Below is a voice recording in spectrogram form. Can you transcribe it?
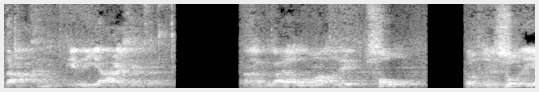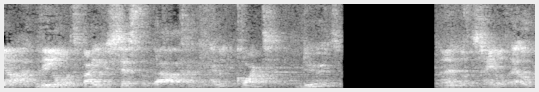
dagen in een jaar zitten. Nou hebben wij allemaal geleerd op school dat een zonnejaar 365 dagen en een kwart duurt. Dat is geen wat wij ook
